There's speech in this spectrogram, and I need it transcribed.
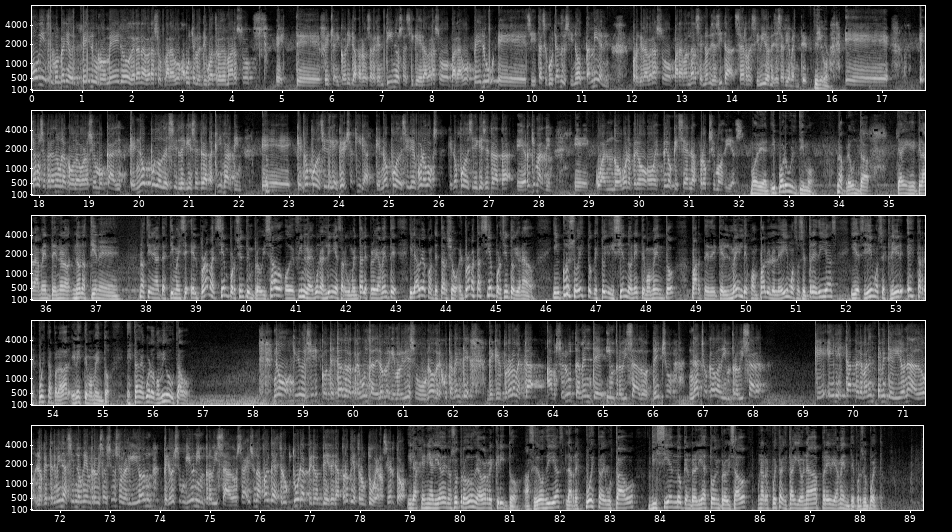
Hoy es el cumpleaños de Pelu Romero, gran abrazo para vos, justo el 24 de marzo, este, fecha icónica para los argentinos, así que el abrazo para vos, Pelu, eh, si estás escuchando y si no, también, porque el abrazo para mandarse no necesita ser recibido necesariamente. Digo, eh, estamos esperando una colaboración vocal que no puedo decir de quién se trata, Chris Martin, eh, que no puedo decir de qué, Shakira, que no puedo decir de Bono Box, que no puedo decir de qué se trata, eh, Ricky Martin, eh, cuando, bueno, pero espero que sea en los próximos días. Muy bien, y por último, una pregunta que alguien que claramente no, no nos tiene nos tiene alta estima. Dice, ¿el programa es 100% improvisado o definen algunas líneas argumentales previamente? Y la voy a contestar yo. El programa está 100% guionado. Incluso esto que estoy diciendo en este momento parte de que el mail de Juan Pablo lo leímos hace tres días y decidimos escribir esta respuesta para dar en este momento. ¿Estás de acuerdo conmigo, Gustavo? No, quiero decir, contestando la pregunta del hombre que me olvidé su nombre, justamente, de que el programa está absolutamente improvisado. De hecho, Nacho acaba de improvisar que él está permanentemente guionado, lo que termina siendo una improvisación sobre el guion, pero es un guion improvisado. O sea, es una falta de estructura, pero desde la propia estructura, ¿no es cierto? Y la genialidad de nosotros dos de haber escrito hace dos días la respuesta de Gustavo diciendo que en realidad es todo improvisado, una respuesta que está guionada previamente, por supuesto.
